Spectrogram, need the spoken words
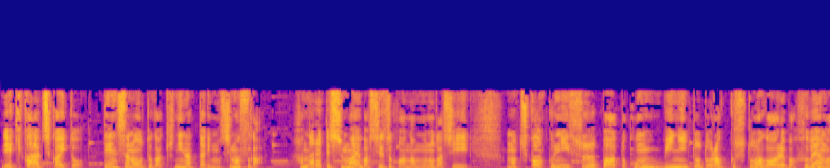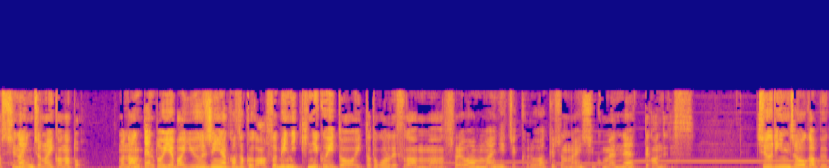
で、駅から近いと電車の音が気になったりもしますが、離れてしまえば静かなものだし、まあ、近くにスーパーとコンビニとドラッグストアがあれば不便はしないんじゃないかなと。まあ、難点といえば友人や家族が遊びに来にくいといったところですが、まあ、それは毎日来るわけじゃないし、ごめんねって感じです。駐輪場が物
